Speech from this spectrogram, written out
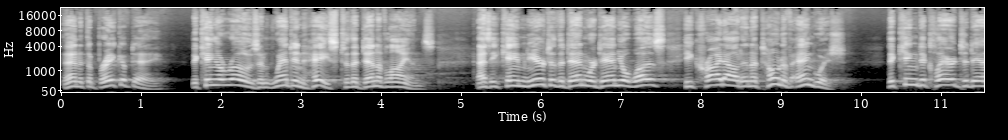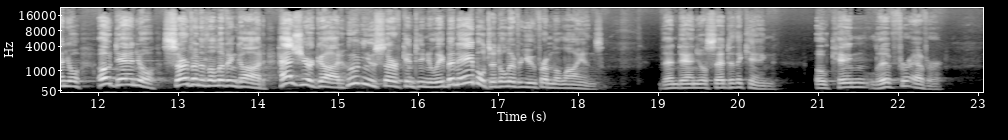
Then at the break of day, the king arose and went in haste to the den of lions. As he came near to the den where Daniel was, he cried out in a tone of anguish. The king declared to Daniel, O Daniel, servant of the living God, has your God, whom you serve continually, been able to deliver you from the lions? Then Daniel said to the king, O king, live forever.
